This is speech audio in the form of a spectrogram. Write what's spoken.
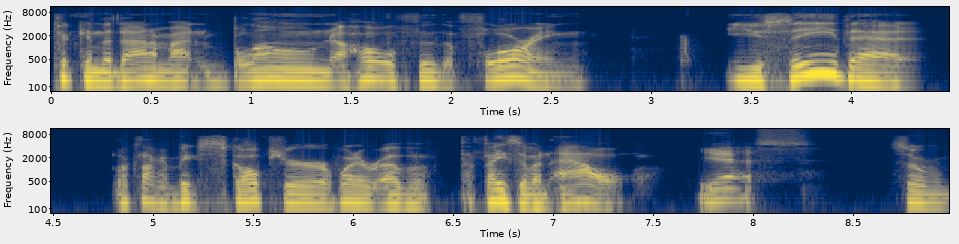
taken the dynamite and blown a hole through the flooring. You see that looks like a big sculpture or whatever of a, the face of an owl. Yes. So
